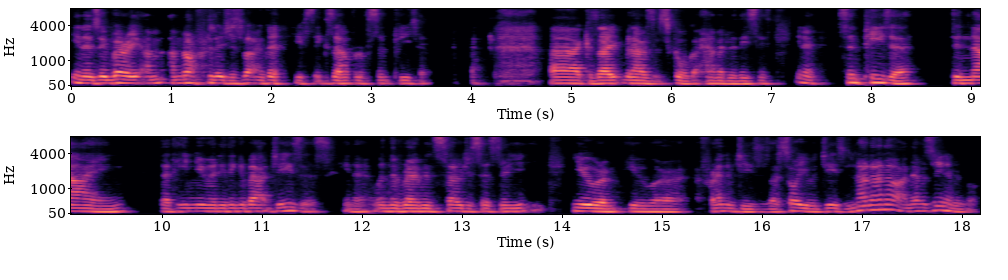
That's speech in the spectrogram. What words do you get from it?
You know, it's a very, I'm, I'm not religious, but I'm going to use the example of St. Peter. Because uh, I, when I was at school, got hammered with these things. You know, St. Peter denying that he knew anything about Jesus. You know, when the Roman soldier says to him, you, were you were a friend of Jesus. I saw you with Jesus. No, no, no, I never seen him before.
